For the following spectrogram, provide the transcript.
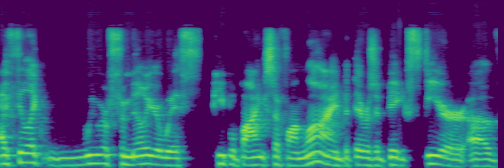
I feel like we were familiar with people buying stuff online, but there was a big fear of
